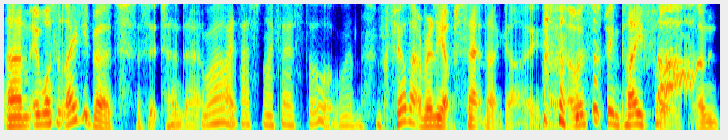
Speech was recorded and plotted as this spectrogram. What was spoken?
Um, it wasn't ladybirds, as it turned out. Well, that's my first thought. Well, I feel that really upset that guy. I I was just being playful, and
